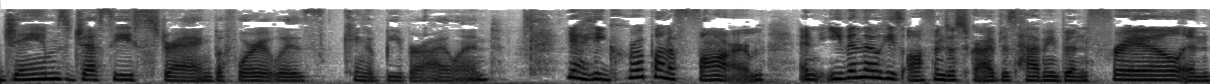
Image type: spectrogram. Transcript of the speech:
James Jesse Strang before it was King of Beaver Island. Yeah, he grew up on a farm, and even though he's often described as having been frail and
